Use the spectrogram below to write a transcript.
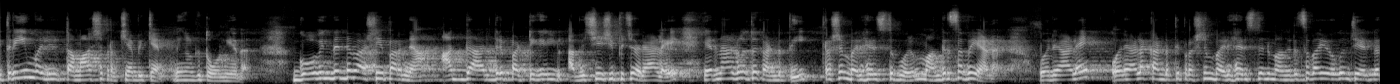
ഇത്രയും വലിയൊരു തമാശ പ്രഖ്യാപിക്കാൻ നിങ്ങൾക്ക് തോന്നിയത്. ഗോവിന്ദന്റെ ഭാഷയിൽ പറഞ്ഞ അതിദാരിദ്ര്യ പട്ടികയിൽ അവശേഷിപ്പിച്ച ഒരാളെ എറണാകുളത്ത് കണ്ടെത്തി പ്രശ്നം പരിഹരിച്ചത് പോലും മന്ത്രിസഭയാണ്. ഒരാളെ ഒരാളെ കണ്ടെത്തി പ്രശ്നം പരിഹരിച്ചതിന് മന്ത്രിസഭാ യോഗം ചേരുന്ന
